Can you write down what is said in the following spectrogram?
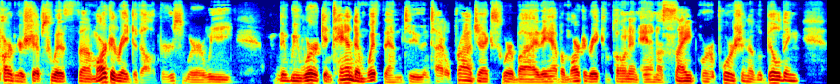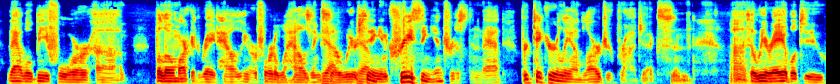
partnerships with uh, market rate developers where we that we work in tandem with them to entitle projects whereby they have a market rate component and a site or a portion of a building that will be for uh, below market rate housing or affordable housing. Yeah, so we're yeah. seeing increasing interest in that, particularly on larger projects. And uh, so we are able to,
